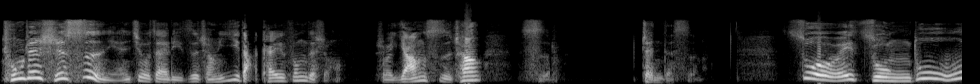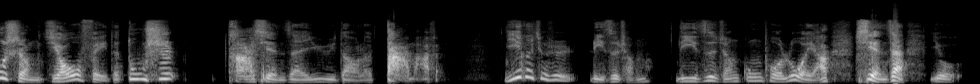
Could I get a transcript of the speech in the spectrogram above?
崇祯十四年，就在李自成一打开封的时候，说杨嗣昌死了，真的死了。作为总督五省剿匪的都师，他现在遇到了大麻烦。一个就是李自成嘛，李自成攻破洛阳，现在又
